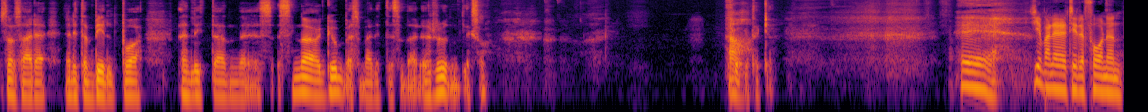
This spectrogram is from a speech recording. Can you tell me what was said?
Sen så är det en liten bild på en liten eh, snögubbe som är lite sådär rund liksom. Ja. Frågetecken. Eh, Ge mig den här telefonen.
